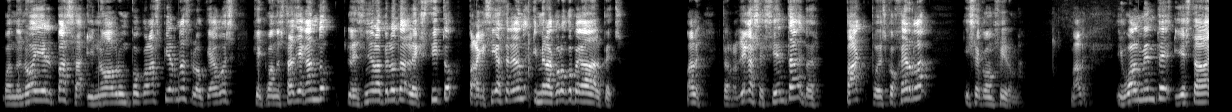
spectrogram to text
Cuando no hay el pasa y no abro un poco las piernas, lo que hago es que cuando está llegando, le enseño la pelota, le excito para que siga acelerando y me la coloco pegada al pecho. ¿Vale? El perro llega, se sienta, entonces, ¡pac! Puedes cogerla y se confirma. ¿Vale? Igualmente, y esta,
